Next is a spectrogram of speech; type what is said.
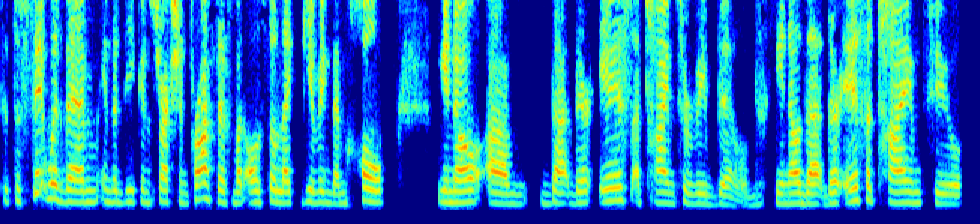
to, to sit with them in the deconstruction process but also like giving them hope you know, um, that there is a time to rebuild, you know, that there is a time to,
